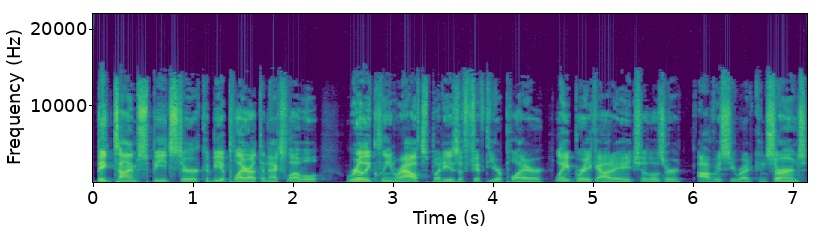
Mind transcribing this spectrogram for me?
big time speedster, could be a player at the next level, really clean routes, but he is a fifth year player, late breakout age. So those are obviously red concerns.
